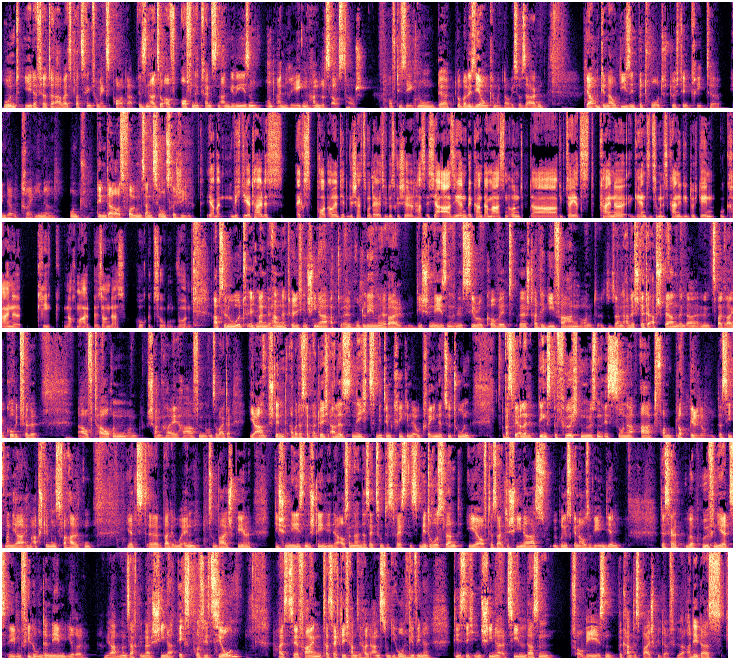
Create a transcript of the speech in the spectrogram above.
Und jeder vierte Arbeitsplatz hängt vom Export ab. Wir sind also auf offene Grenzen angewiesen und einen regen Handelsaustausch. Auf die Segnung der Globalisierung kann man, glaube ich, so sagen. Ja, und genau die sind bedroht durch den Krieg in der Ukraine und dem daraus folgenden Sanktionsregime. Ja, aber ein wichtiger Teil des exportorientierten Geschäftsmodells, wie du es geschildert hast, ist ja Asien bekanntermaßen und da gibt's ja jetzt keine Grenzen, zumindest keine, die durch den Ukraine-Krieg nochmal besonders hochgezogen wurden. Absolut. Ich meine, wir haben natürlich in China aktuell Probleme, weil die Chinesen eine Zero-Covid-Strategie fahren und sozusagen alle Städte absperren, wenn da zwei, drei Covid-Fälle auftauchen und Shanghai, Hafen und so weiter. Ja, stimmt, aber das hat natürlich alles nichts mit dem Krieg in der Ukraine zu tun. Was wir allerdings befürchten müssen, ist so eine Art von Blockbildung. Das sieht man ja im Abstimmungsverhalten jetzt äh, bei der UN zum Beispiel. Die Chinesen stehen in der Auseinandersetzung des Westens mit Russland eher auf der Seite Chinas, übrigens genauso wie Indien. Deshalb überprüfen jetzt eben viele Unternehmen ihre, ja, man sagt immer China-Exposition heißt sehr fein. Tatsächlich haben sie halt Angst um die hohen Gewinne, die sich in China erzielen lassen. VW ist ein bekanntes Beispiel dafür. Adidas,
